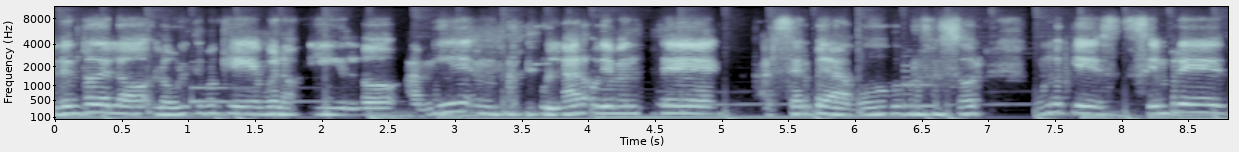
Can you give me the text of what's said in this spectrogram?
dentro de lo, lo, último que, bueno, y lo, a mí en particular, obviamente, al ser pedagogo, profesor, uno que siempre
